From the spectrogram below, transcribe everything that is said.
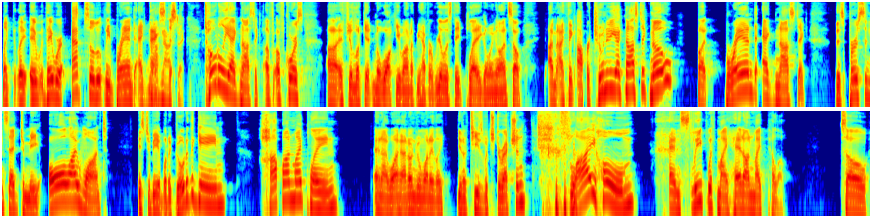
Like, like it, they were absolutely brand agnostic, agnostic. totally agnostic. Of, of course, uh, if you look at Milwaukee, wound up you have a real estate play going on. So um, I think opportunity agnostic, no, but brand agnostic. This person said to me, All I want is to be able to go to the game, hop on my plane, and I want I don't even want to like, you know, tease which direction, fly home and sleep with my head on my pillow. So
